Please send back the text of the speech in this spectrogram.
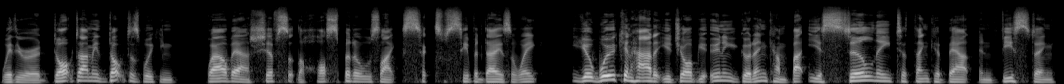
whether you're a doctor. I mean, doctors working 12 hour shifts at the hospitals like six or seven days a week. You're working hard at your job, you're earning a good income, but you still need to think about investing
